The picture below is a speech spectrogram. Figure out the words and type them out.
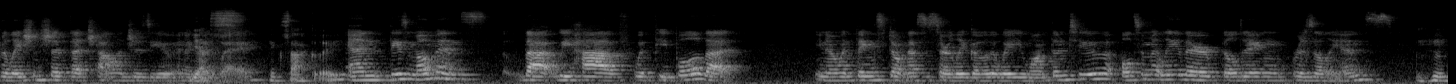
relationship that challenges you in a yes, good way. exactly. And these moments that we have with people that you know when things don't necessarily go the way you want them to ultimately they're building resilience mm-hmm.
